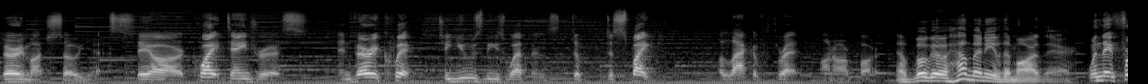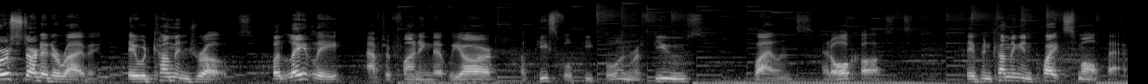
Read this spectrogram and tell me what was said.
Very much so, yes. They are quite dangerous and very quick to use these weapons, d- despite a lack of threat on our part. Now, Bogo, how many of them are there? When they first started arriving, they would come in droves. But lately, after finding that we are a peaceful people and refuse violence at all costs, they've been coming in quite small packs.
